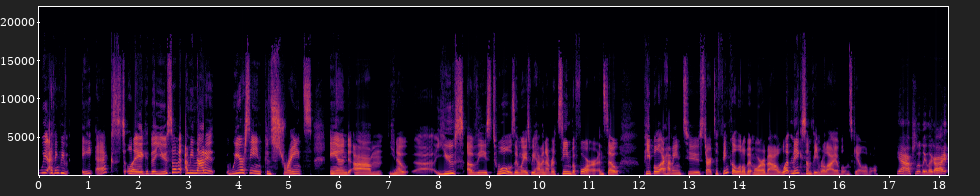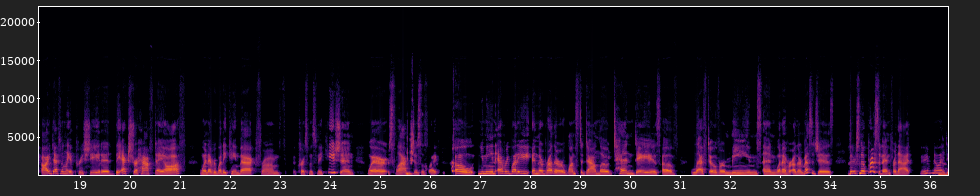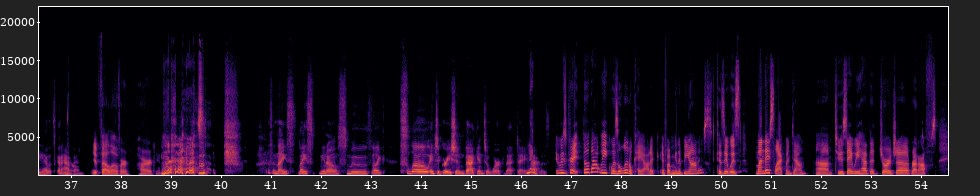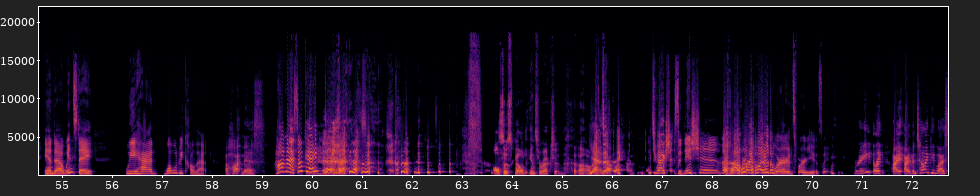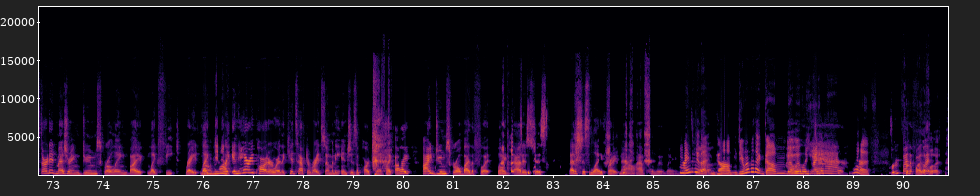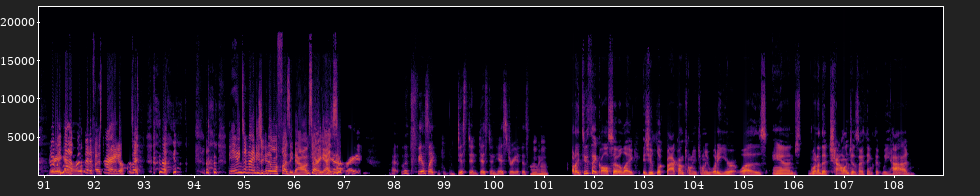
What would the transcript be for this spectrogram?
We, I think we've 8x like the use of it. I mean, that is we are seeing constraints and um, you know uh, use of these tools in ways we haven't ever seen before. And so people are having to start to think a little bit more about what makes something reliable and scalable. Yeah absolutely. Like i i definitely appreciated the extra half day off when everybody came back from Christmas vacation, where Slack just was like, oh, you mean everybody and their brother wants to download 10 days of leftover memes and whatever other messages. There's no precedent for that. You have no idea what's going to happen. It fell over hard. Yeah. it was a nice, nice, you know, smooth, like slow integration back into work that day. Yeah. That was It was great. Though that week was a little chaotic, if I'm going to be honest, because it was Monday, Slack went down. Um, Tuesday, we had the Georgia runoffs. And uh, Wednesday, we had what would we call that? a hot mess. Hot mess. Okay. Also spelled insurrection. Um, Yes. yeah. Insurrection, sedition. what, what are the words we're using? Right? Like I, I've been telling people I started measuring doom scrolling by like feet, right? Oh, like Oh, yeah. like in Harry Potter where the kids have to write so many inches of parchment. Like I I doom scroll by the foot. Like that is just that is just life right now. Absolutely. Reminds me Yeah. of that gum. Do you remember that gum that was Oh, like by the yeah. yeah. Fruit, By fruit the by the foot. foot. There you yeah, go. fruit by the foot. Sorry. the 80s and 90s are getting a little fuzzy now. I'm sorry, guys. Yeah, right? That feels like distant, distant history at this point. Mhm. But I do think also, like, as you look back on 2020, what a year it was. And one of the challenges I think that we had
